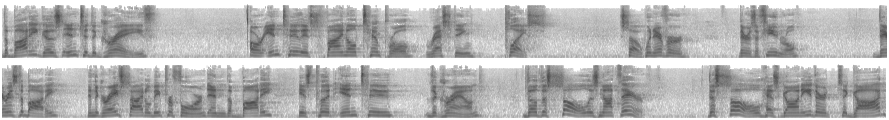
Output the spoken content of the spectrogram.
the body goes into the grave or into its final temporal resting place. So, whenever there is a funeral, there is the body, and the graveside will be performed, and the body is put into the ground, though the soul is not there. The soul has gone either to God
